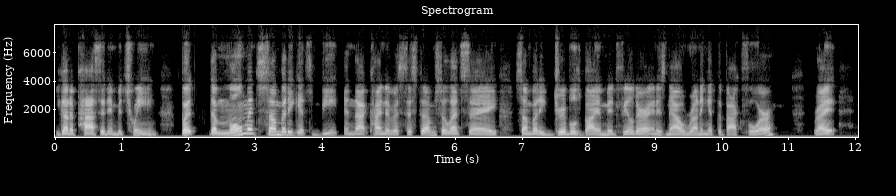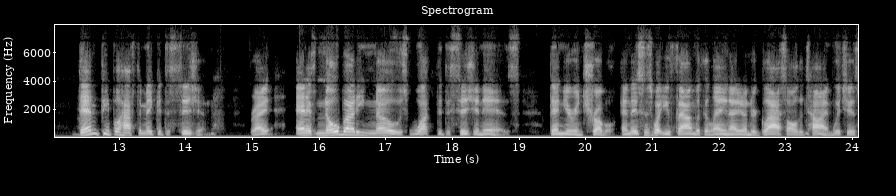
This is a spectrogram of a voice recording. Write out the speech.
you got to pass it in between. But the moment somebody gets beat in that kind of a system, so let's say somebody dribbles by a midfielder and is now running at the back four, right? Then people have to make a decision, right? And if nobody knows what the decision is, then you're in trouble. And this is what you found with Atlanta United under Glass all the time, which is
